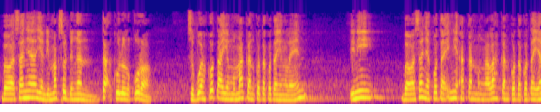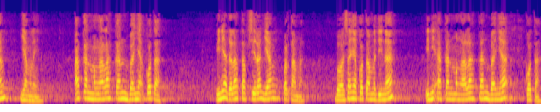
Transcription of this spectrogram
bahwasanya yang dimaksud dengan takulul qura sebuah kota yang memakan kota-kota yang lain ini bahwasanya kota ini akan mengalahkan kota-kota yang yang lain akan mengalahkan banyak kota ini adalah tafsiran yang pertama bahwasanya kota Madinah ini akan mengalahkan banyak kota.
